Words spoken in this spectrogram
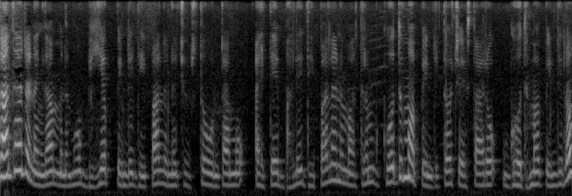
సాధారణంగా మనము బియ్య పిండి దీపాలను చూస్తూ ఉంటాము. అయితే బలి దీపాలను మాత్రం గోధుమ పిండితో చేస్తారు. గోధుమ పిండిలో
